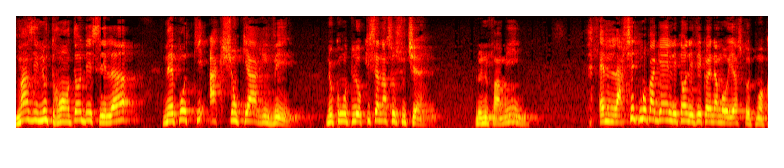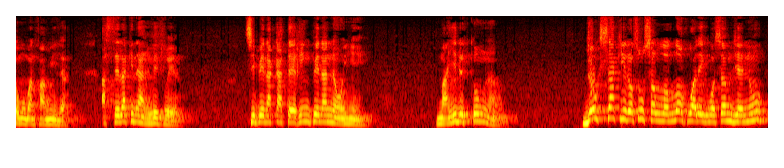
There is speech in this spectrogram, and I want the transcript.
Mais nous, 30 ans de cela, n'importe qui action qui est arrivée, nous comptons qui s'en a ce soutien? Le nous famille. Elle l'achète, moi pas gagner le temps de faire quand un mariage contre moi, comme une famille là. Ah, c'est là qui est arrivé, frère. Si pena catering, pena non rien. Maïe de là. Donc, ça qui Rasul sallallahu alayhi wa sallam dit nous,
